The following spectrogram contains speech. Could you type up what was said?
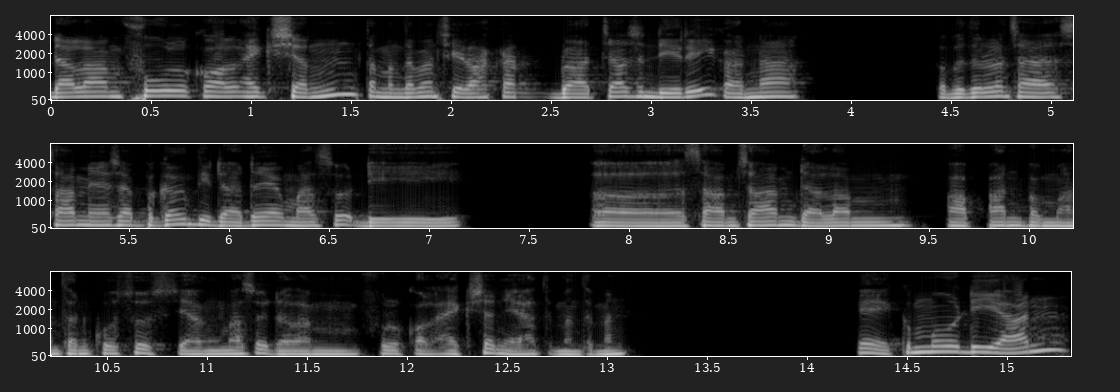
dalam full call action, teman-teman silahkan baca sendiri karena kebetulan saham yang saya pegang tidak ada yang masuk di eh, saham-saham uh, dalam papan pemantauan khusus yang masuk dalam full call action ya teman-teman. Oke, kemudian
